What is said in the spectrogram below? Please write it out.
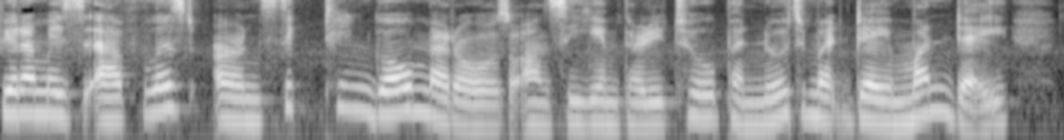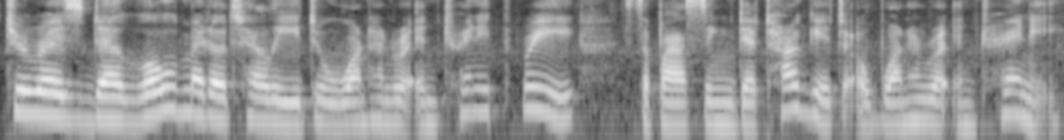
Vietnamese athletes earned 16 gold medals on SEA Games 32 penultimate day Monday to raise their gold medal tally to 123, surpassing their target of 120.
